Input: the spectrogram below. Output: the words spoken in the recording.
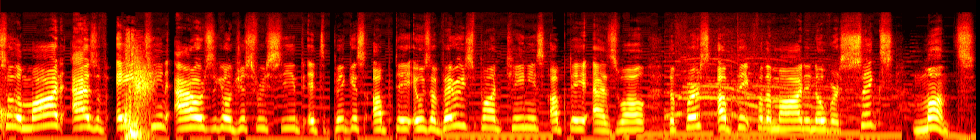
So the mod, as of 18 hours ago, just received its biggest update. It was a very spontaneous update as well. The first update for the mod in over six months.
